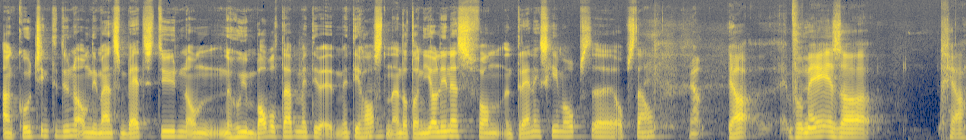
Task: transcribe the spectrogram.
aan coaching te doen, om die mensen bij te sturen, om een goede babbel te hebben met die, met die gasten. En dat dat niet alleen is van een trainingsschema eh, opstellen. Ja. Ja, voor mij is dat... Ja,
